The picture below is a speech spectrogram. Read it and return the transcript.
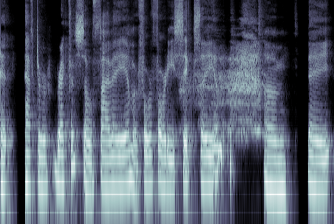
at after breakfast, so 5 a.m. or 4:46 a.m. Um, they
